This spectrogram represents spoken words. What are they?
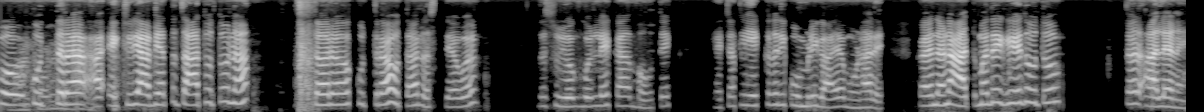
को कुत्रा ॲक्च्युली आम्ही आता जात होतो ना तर कुत्रा होता रस्त्यावर. तर सुयोग बोलले का बहुतेक ह्याच्यातली एक तरी कोंबडी गायब होणार आहे. कारण त्यांना आतमध्ये घेत होतो तर आल्या नाही.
